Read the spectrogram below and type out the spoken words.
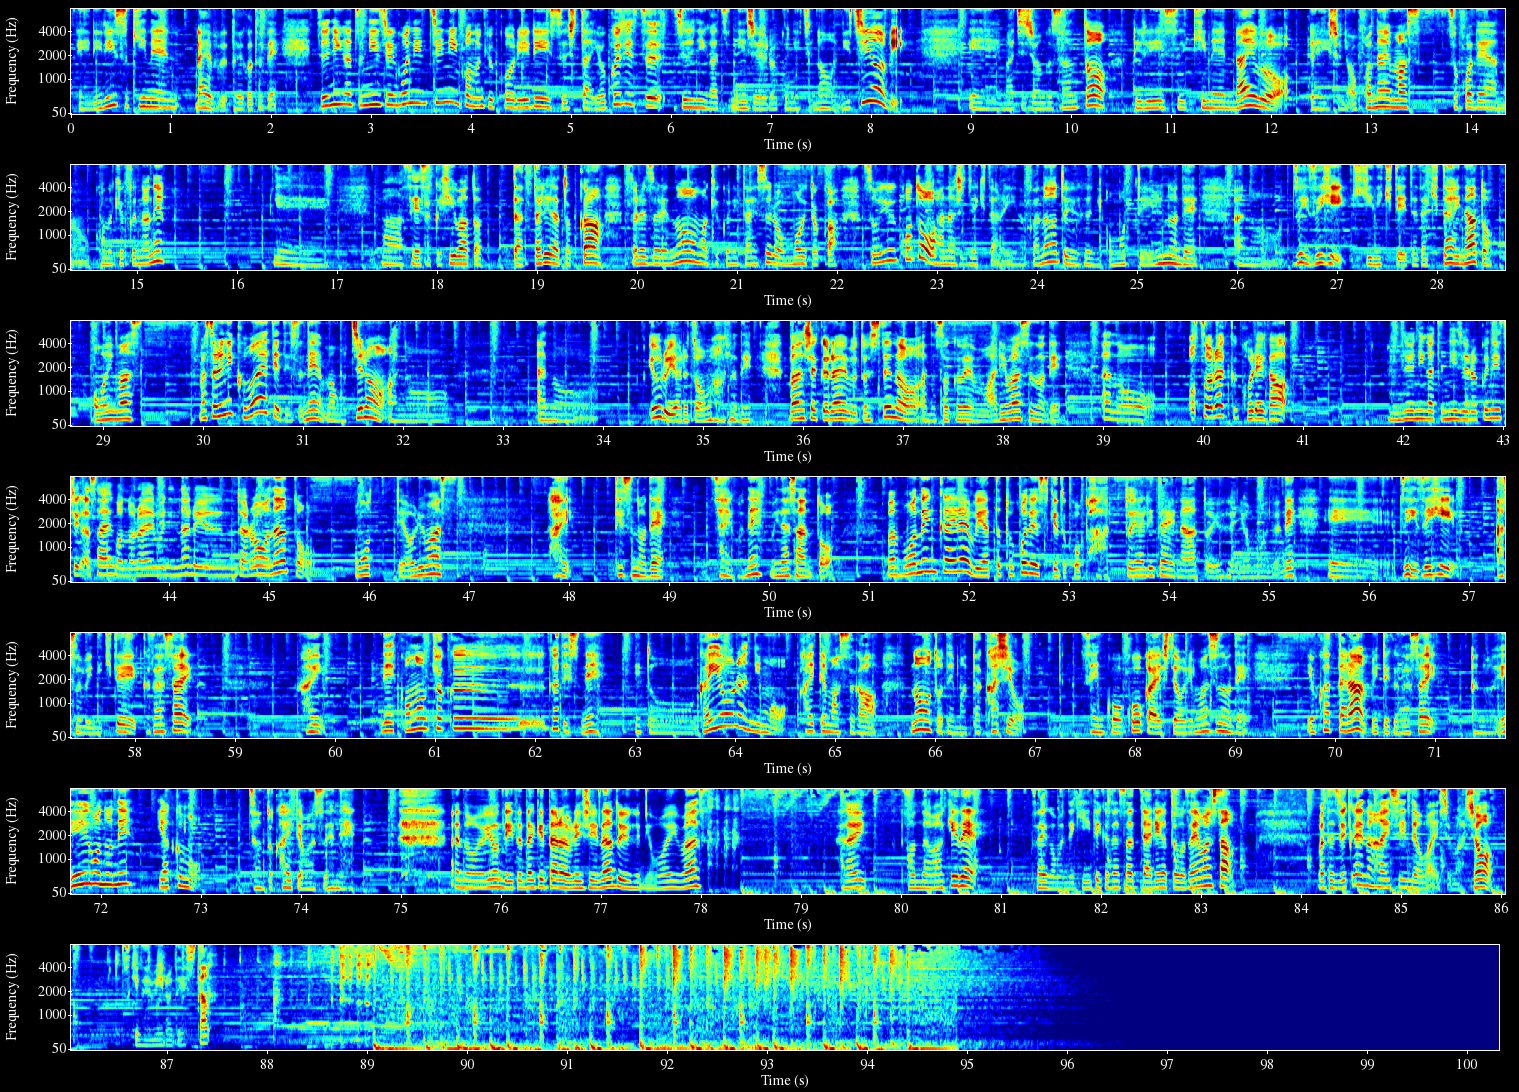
リリース記念ライブということで12月25日にこの曲をリリースした翌日12月26日の日曜日、えー、マチジョングさんとリリース記念ライブを、えー、一緒に行いますそこであのこの曲のね、えーまあ、制作秘話だったりだとかそれぞれの、曲に対する思いとかそういうことをお話しできたらいいのかなというふうに思っているのであのぜひぜひ聞きに来ていただきたいなと思います。まあ、それに加えてですね、まあ、もちろんあのあの夜やると思うので 晩酌ライブとしてのあの側面もありますのであのおそらくこれが12月26日が最後のライブになるんだろうなと思っております。はい。ですので最後ね皆さんと、まあ、忘年会ライブやったとこですけどこうパッとやりたいなというふうに思うので、えー、ぜひぜひ遊びに来てください。はい。でこの曲がですね、えっと、概要欄にも書いてますがノートでまた歌詞を先行公開しておりますのでよかったら見てください。あの英語のね訳もちゃんと書いてますね あの読んでいただけたら嬉しいなというふうに思います。はい。そんなわけで最後まで聞いてくださってありがとうございました。また次回の配信でお会いしましょう。月並みろでした。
